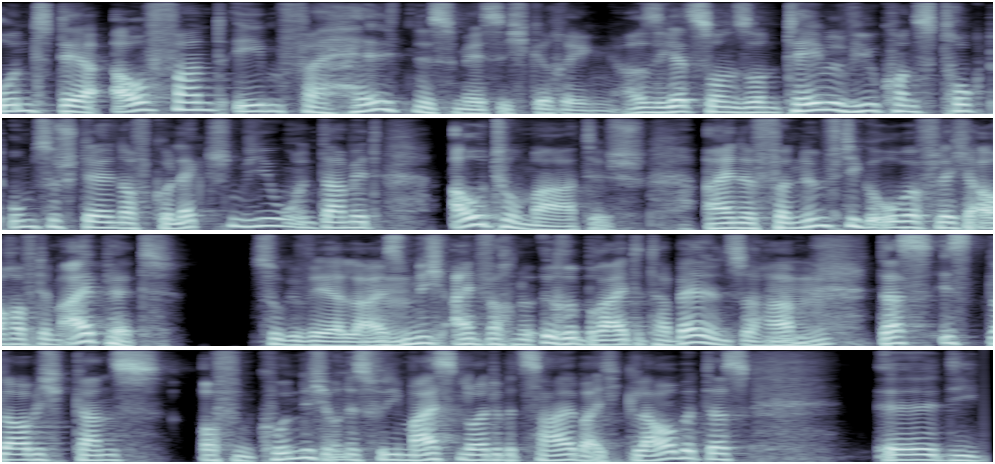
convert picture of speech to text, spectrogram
und der Aufwand eben verhältnismäßig gering. Also jetzt so ein, so ein Table View Konstrukt umzustellen auf Collection View und damit automatisch eine vernünftige Oberfläche auch auf dem iPad zu gewährleisten, nicht einfach nur irre breite Tabellen zu haben. Das ist, glaube ich, ganz offenkundig und ist für die meisten Leute bezahlbar. Ich glaube, dass die,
